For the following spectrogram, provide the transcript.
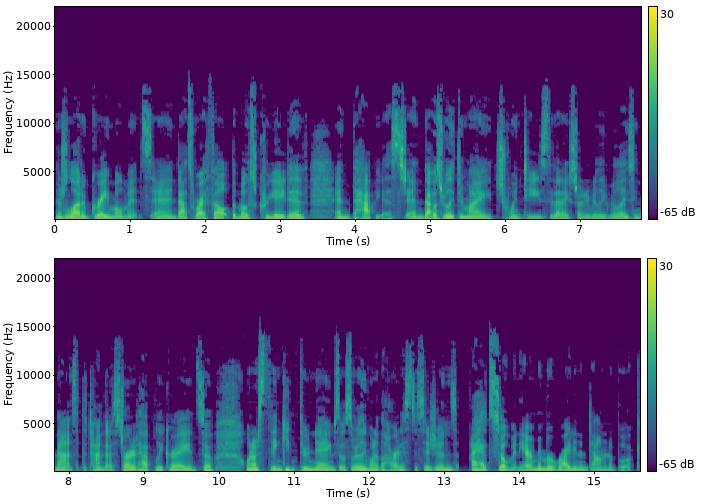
There's a lot of gray moments, and that's where I felt the most creative and the happiest. And that was really through my 20s that I started really realizing that. It's at the time that I started Happily Grey, and so when I was thinking through names, it was really one of the hardest decisions. I had so many. I remember writing them down in a book,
